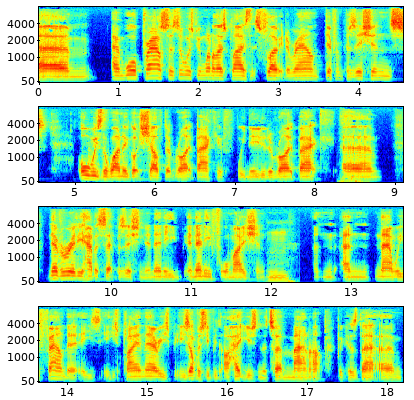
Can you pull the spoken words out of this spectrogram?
Um, and Ward Prowse has always been one of those players that's floated around different positions. Always the one who got shoved at right back if we needed a right back. Um, never really had a set position in any in any formation. And and now we found it. He's he's playing there. He's he's obviously been. I hate using the term man up because that um,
